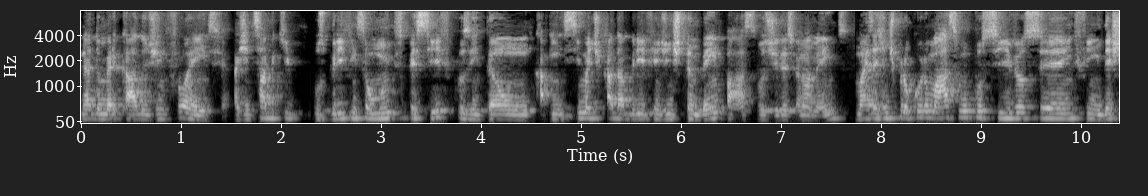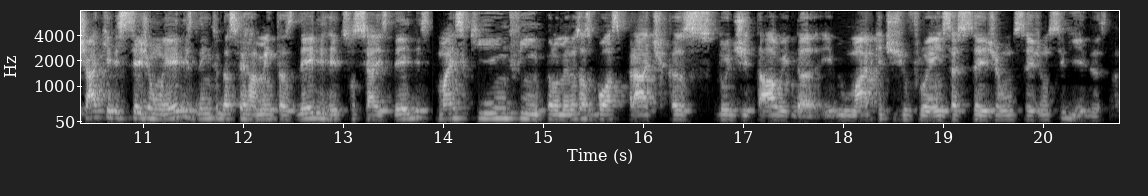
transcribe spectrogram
né, do mercado de influência. A gente sabe que os briefings são muito específicos, então, em cima de cada briefing, a gente também passa os direcionamentos, mas a gente procura o máximo possível ser, enfim, deixar que eles sejam eles dentro das ferramentas deles, redes sociais deles, mas que, enfim, pelo menos as boas práticas do digital e, da, e do marketing de influência sejam, sejam seguidas. Né?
